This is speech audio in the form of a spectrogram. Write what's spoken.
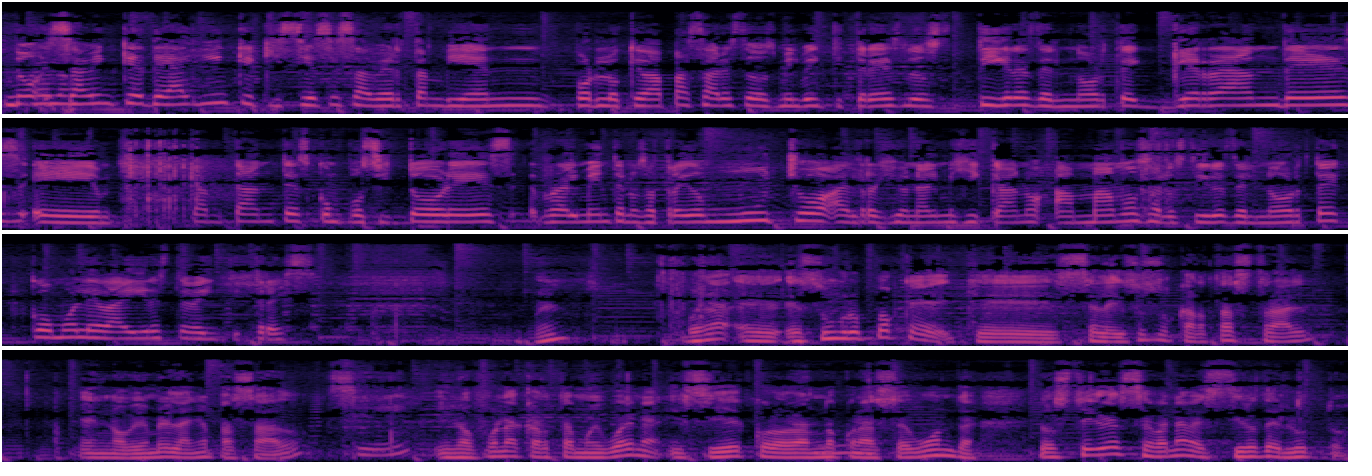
No, Bueno, ¿saben que De alguien que quisiese saber también por lo que va a pasar este 2023, los Tigres del Norte, grandes eh, cantantes, compositores, realmente nos ha traído mucho al regional mexicano, amamos a los Tigres del Norte, ¿cómo le va a ir este 23? Bueno, bueno, eh, es un grupo que, que se le hizo su carta astral en noviembre del año pasado. Sí. Y no fue una carta muy buena. Y sigue colorando con la segunda. Los tigres se van a vestir de luto.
